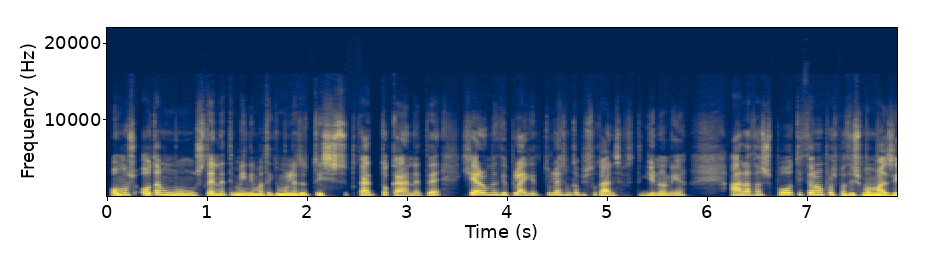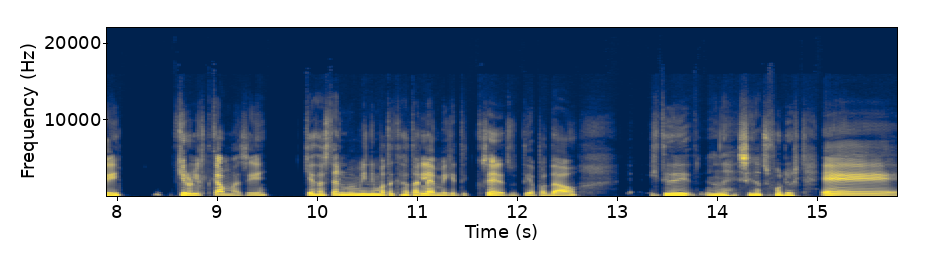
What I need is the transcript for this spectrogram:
Όμως, όταν μου στέλνετε μηνύματα και μου λέτε ότι εσείς κάτι το κάνετε, χαίρομαι διπλά, γιατί τουλάχιστον κάποιος το κάνει σε αυτή την κοινωνία. Αλλά θα σου πω ότι θέλω να προσπαθήσουμε μαζί, κυριολεκτικά μαζί, και θα στέλνουμε μηνύματα και θα τα λέμε, γιατί ξέρετε τι απαντάω. Γιατί, ναι, σιγά τους followers. Ε,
